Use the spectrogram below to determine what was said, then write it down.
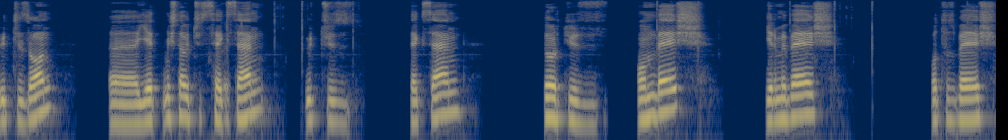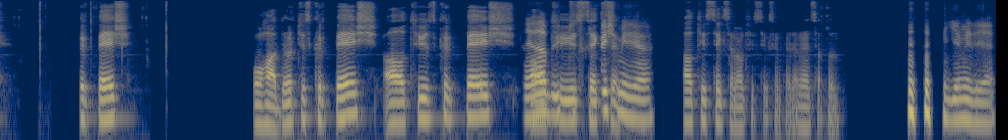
310 e, 70 da 380 380 415 25 35 45 Oha 445 645 Ne abi 345 680 miydi ya? 680 680 kadar ben hesapladım. Yemedi ya.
